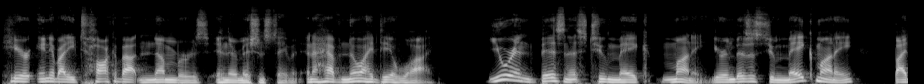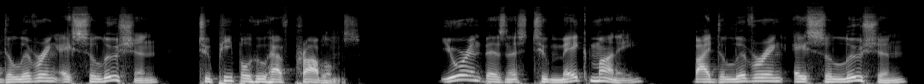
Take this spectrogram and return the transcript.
hear anybody talk about numbers in their mission statement. And I have no idea why. You are in business to make money. You're in business to make money by delivering a solution to people who have problems. You are in business to make money by delivering a solution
